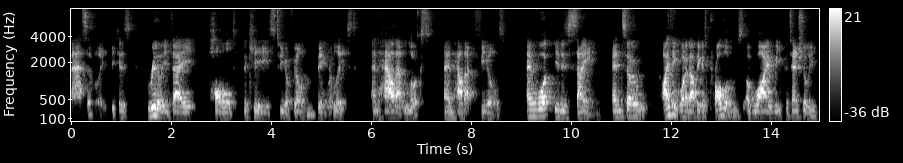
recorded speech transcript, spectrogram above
massively because really they hold the keys to your film being released and how that looks and how that feels and what it is saying. And so I think one of our biggest problems of why we potentially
